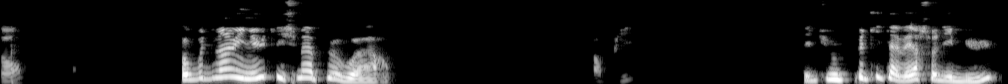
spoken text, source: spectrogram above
Bon. Au bout de 20 minutes, il se met à pleuvoir. tant pis. C'est une petite averse au début,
